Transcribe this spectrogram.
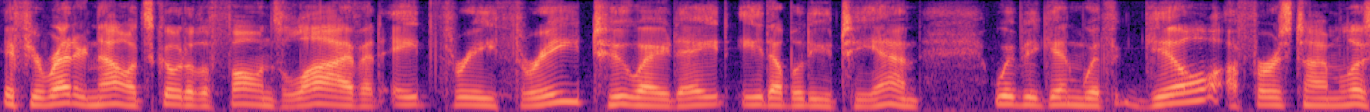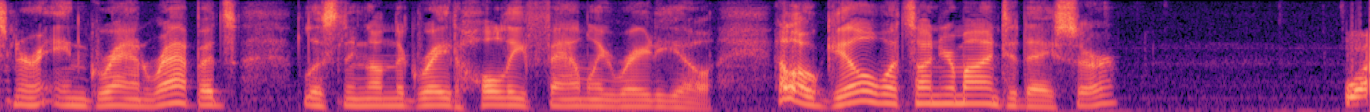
If you're ready now, let's go to the phones live at 833 288 EWTN. We begin with Gil, a first time listener in Grand Rapids, listening on the Great Holy Family Radio. Hello, Gil. What's on your mind today, sir? Well,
